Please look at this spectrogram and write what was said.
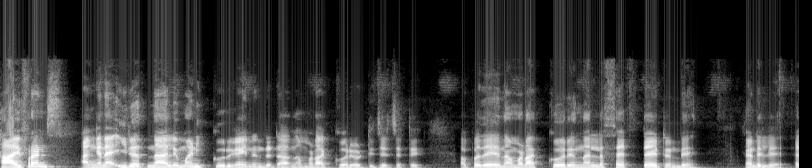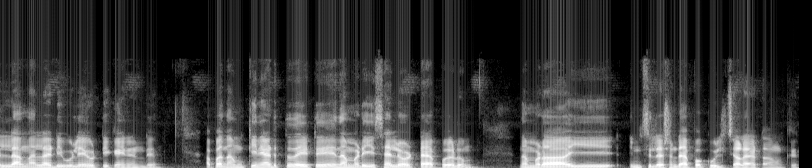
ഹായ് ഫ്രണ്ട്സ് അങ്ങനെ ഇരുപത്തിനാല് മണിക്കൂർ കഴിഞ്ഞിട്ടുണ്ട് കേട്ടോ നമ്മുടെ അക്കോരി ഒട്ടിച്ച് വെച്ചിട്ട്. അപ്പോൾ അതേ നമ്മുടെ അക്കോരി നല്ല സെറ്റ് ആയിട്ടുണ്ട്. കണ്ടില്ലേ? എല്ലാം നല്ല അടിപൊളിയായി ഒട്ടിക്കഴിഞ്ഞിട്ടുണ്ട് അപ്പോൾ നമുക്കിനി അടുത്തതായിട്ട് നമ്മുടെ ഈ സെലോ ടാപ്പുകളും നമ്മുടെ ഈ ഇൻസുലേഷൻ ടാപ്പൊക്കെ ഉലിച്ചളയാട്ടോ നമുക്ക്.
